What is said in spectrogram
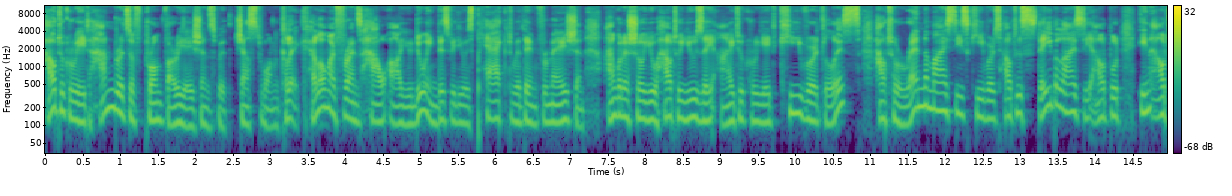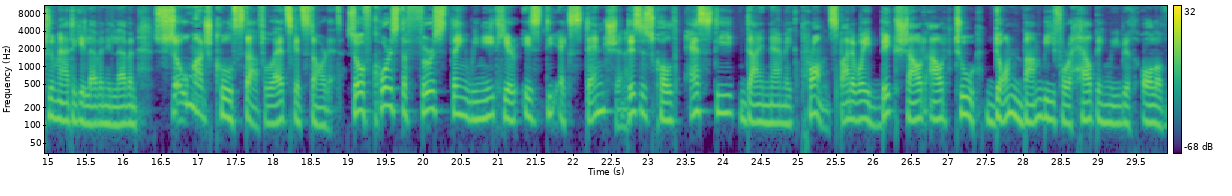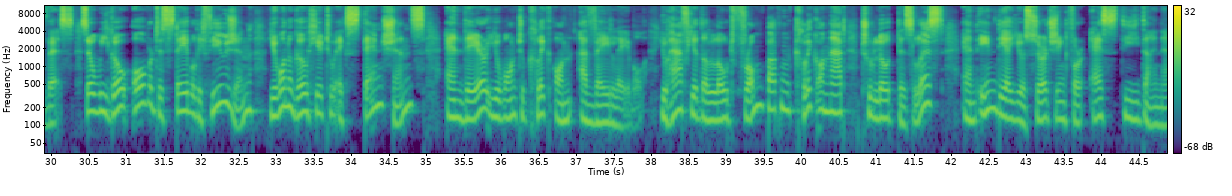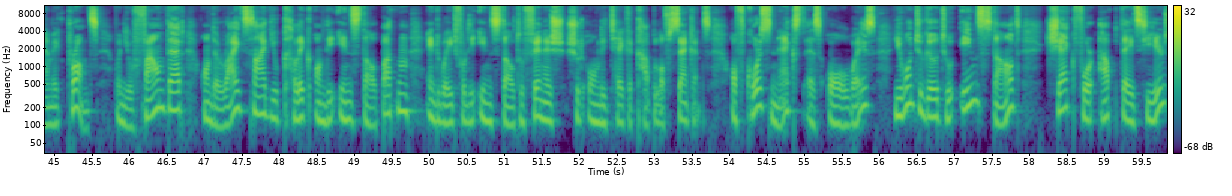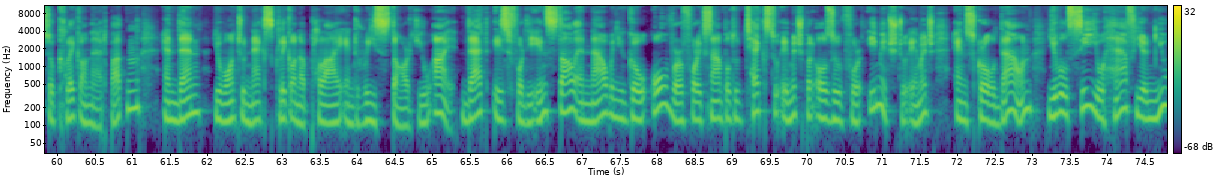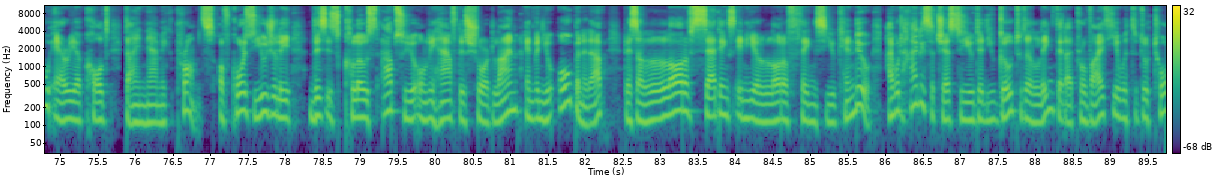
how to create hundreds of prompt variations with just one click. Hello my friends, how are you doing? This video is packed with information. I'm going to show you how to use AI to create keyword lists, how to randomize these keywords, how to stabilize the output in Automatic 1111. So much cool stuff. Let's get started. So of course the first thing we need here is the extension. This is called SD Dynamic Prompts. By the way, big shout out to Don Bambi for helping me with all of this. So we go over to Stable Diffusion. You want to go here to Extensions, and there you want to click on Available. You have here the Load From button. Click on that to load this list, and in there you're searching for SD Dynamic Prompts. When you found that, on the right side you click on the Install button and wait for the install to finish. Should only take a couple of seconds. Of course, next, as always, you want to go to Installed, check for updates here here. So click on that button and then you want to next click on apply and restart UI. That is for the install. And now when you go over, for example, to text to image, but also for image to image and scroll down, you will see you have here new area called dynamic prompts. Of course, usually this is closed up. So you only have this short line. And when you open it up, there's a lot of settings in here, a lot of things you can do. I would highly suggest to you that you go to the link that I provide here with the tutorial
